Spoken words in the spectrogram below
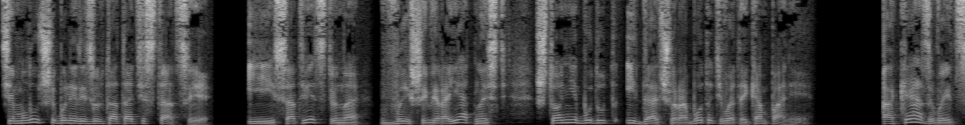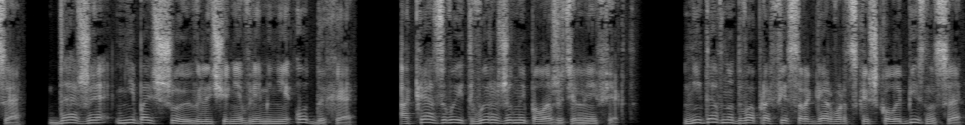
тем лучше были результаты аттестации, и, соответственно, выше вероятность, что они будут и дальше работать в этой компании. Оказывается, даже небольшое увеличение времени отдыха оказывает выраженный положительный эффект. Недавно два профессора Гарвардской школы бизнеса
